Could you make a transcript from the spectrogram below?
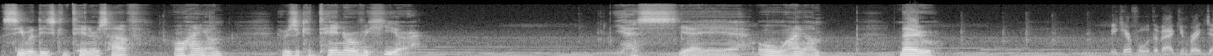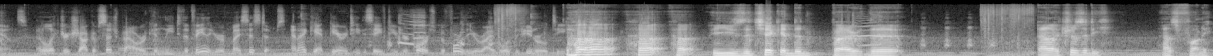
see what these containers have. Oh, hang on. There was a container over here. Yes, yeah, yeah, yeah. Oh, hang on. Now. Be careful with the vacuum breakdowns. An electric shock of such power can lead to the failure of my systems, and I can't guarantee the safety of your corpse before the arrival of the funeral team. Ha ha ha. He used the chicken to put out the electricity. That's funny.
